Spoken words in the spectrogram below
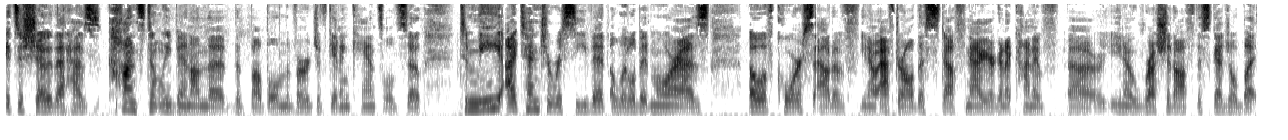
it's a show that has constantly been on the the bubble and the verge of getting canceled. So, to me, I tend to receive it a little bit more as, oh, of course, out of you know after all this stuff, now you're going to kind of uh, you know rush it off the schedule. But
